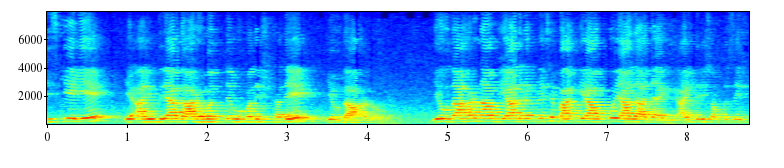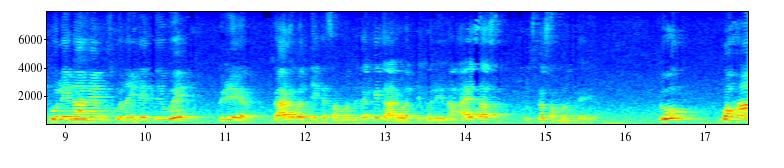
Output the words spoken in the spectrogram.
इसके लिए ये इंद्रिया गार्भवत्य उपनिष्ठते ये उदाहरण हो गया। ये उदाहरण आप याद रखने से बाकी आपको याद आ जाएगी। इंद्रिय शब्द से इसको लेना है, उसको नहीं लेते हुए फिर गार्भवत्य का संबंध करके गार्भवत्य को लेना, ऐसा उसका संबंध करेगा तो वहाँ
